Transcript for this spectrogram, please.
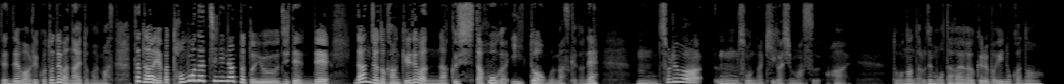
全然悪いことではないと思います。ただ、やっぱ友達になったという時点で、男女の関係ではなくした方がいいとは思いますけどね。うん、それは、うん、そんな気がします。はい。どうなんだろう。でもお互いが良ければいいのかな。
